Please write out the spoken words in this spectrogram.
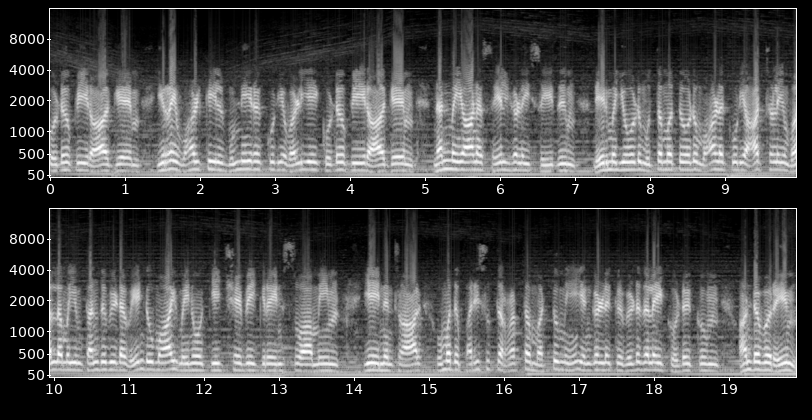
கொடுப்பீராக. இறை வாழ்க்கையில் முன்னேறக்கூடிய வழியை கொடுப்பீராக. நன்மையான செயல்களை செய்து நேர்மையோடும் உத்தமத்தோடும் வாழக்கூடிய ஆற்றலையும் வல்லமையும் தந்துவிட வேண்டுமாய் மை நோக்கி செபிக்கிறேன் சுவாமி. ஏனென்றால் உமது பரிசுத்த ரத்தம் மட்டுமே எங்களுக்கு விடுதலை கொடுக்கும். ஆண்டவரே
